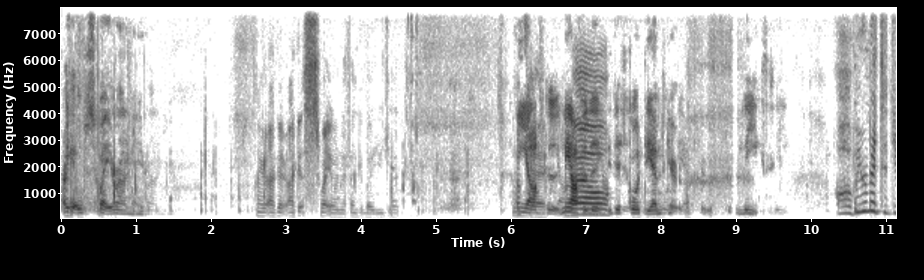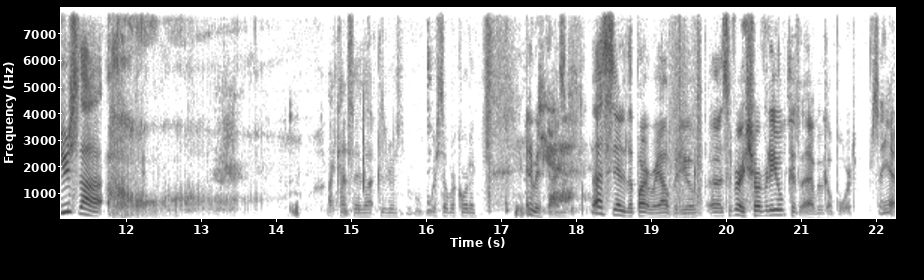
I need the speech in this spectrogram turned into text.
I get all sweaty around you. I, I get I get sweaty when I think about you, Jake. Me Okay, after me after well- the, the Discord DMs get leaked. Oh, we were meant to use that. I can't say that because we're, we're still recording. Anyways, guys, that's the end of the Battle Royale video. Uh, it's a very short video because uh, we got bored. So yeah.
